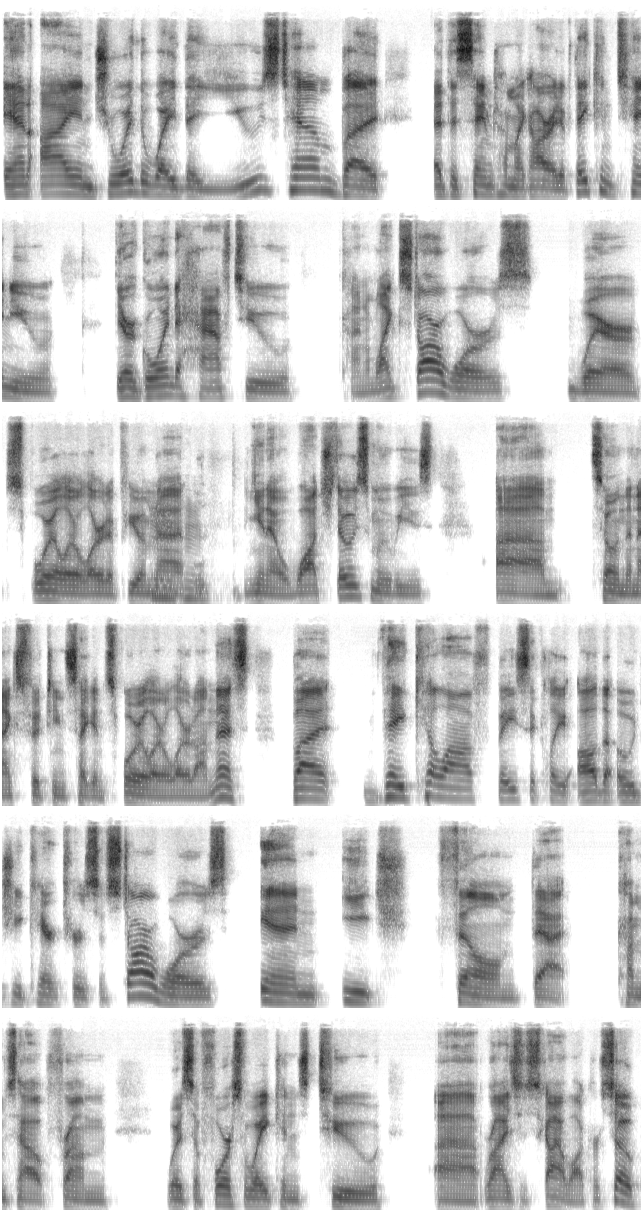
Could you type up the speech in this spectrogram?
And I enjoyed the way they used him, but at the same time, like, all right, if they continue, they're going to have to kind of like Star Wars, where spoiler alert, if you have not, Mhm. you know, watched those movies. Um, so in the next 15 second spoiler alert on this, but they kill off basically all the OG characters of Star Wars in each film that comes out from was the Force Awakens to uh, Rise of Skywalker. So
